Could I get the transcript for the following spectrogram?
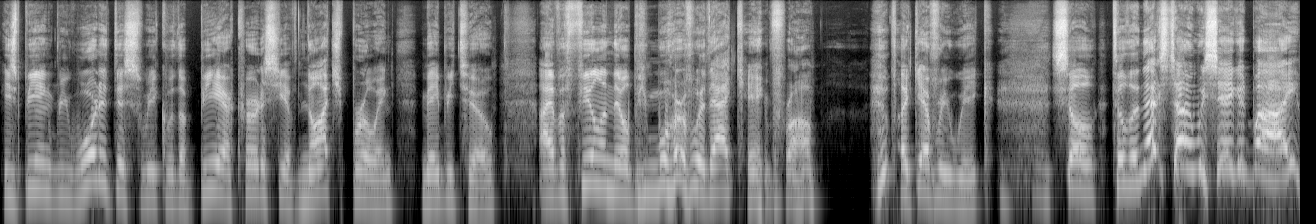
He's being rewarded this week with a beer courtesy of Notch Brewing, maybe two. I have a feeling there'll be more of where that came from, like every week. So till the next time we say goodbye,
